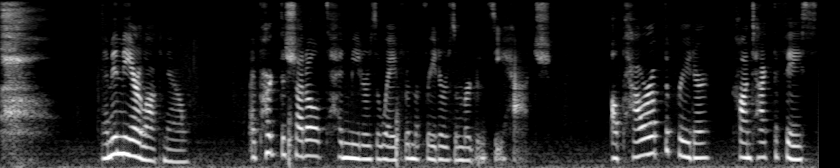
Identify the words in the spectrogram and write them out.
I'm in the airlock now. I parked the shuttle 10 meters away from the freighter's emergency hatch. I'll power up the freighter, contact the face,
